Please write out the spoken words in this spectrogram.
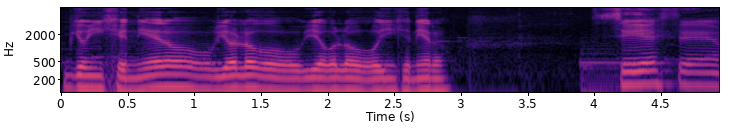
bioingeniero, biólogo, biólogo, ingeniero. Sí, este.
